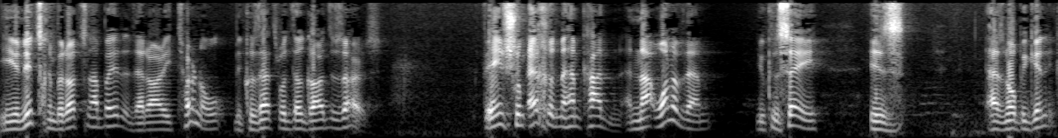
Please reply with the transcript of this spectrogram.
that are eternal, because that's what the God desires. And not one of them, you can say, is has no beginning.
